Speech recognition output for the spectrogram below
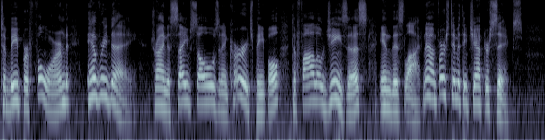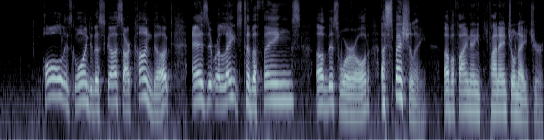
to be performed every day trying to save souls and encourage people to follow Jesus in this life. Now in 1 Timothy chapter 6, Paul is going to discuss our conduct as it relates to the things of this world, especially of a financial nature.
